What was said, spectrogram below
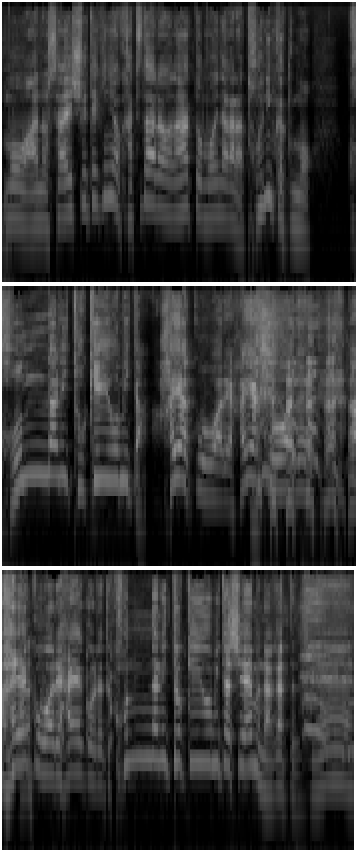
もうあの最終的には勝つだろうなと思いながらとにかくもうこんなに時計を見た。早く終われ早く終われ 早く終われ早く終われってこんなに時計を見た試合もなかったですね。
